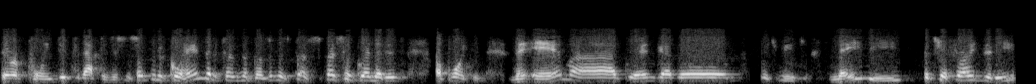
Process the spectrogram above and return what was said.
they're appointed for that position. So to the Kohen that it says in the Pasuk is a special Kohen that is appointed. The Ema Kohen Gadol, which means maybe it's referring to the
